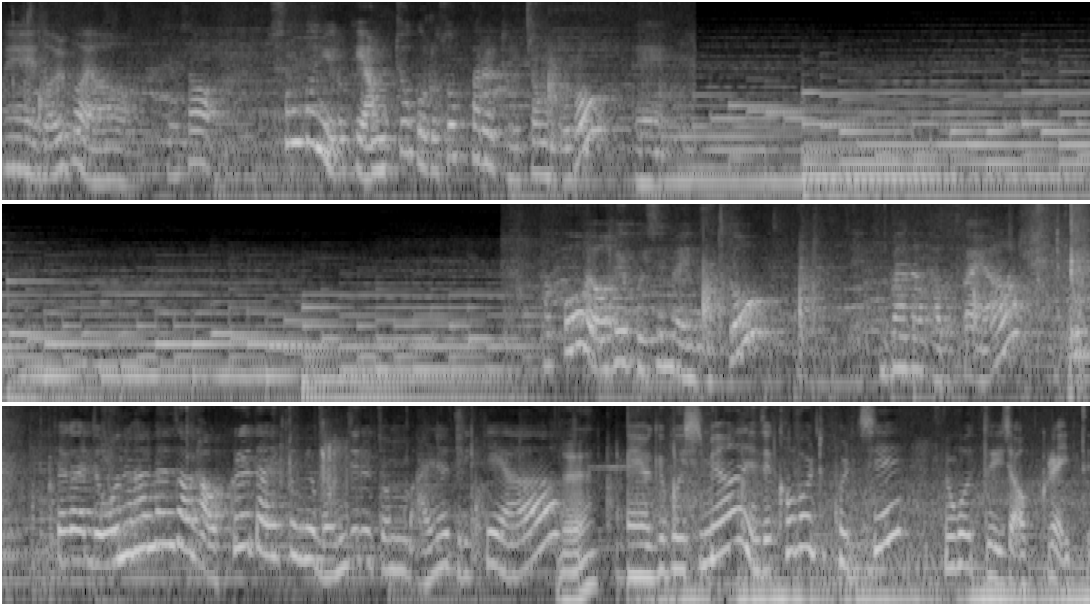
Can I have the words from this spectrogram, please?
네, 넓어요. 그래서 충분히 이렇게 양쪽으로 소파를 둘 정도로 네. 하고 여기 보시면 이제 또 뒷마당 가볼까요? 제가 이제 오늘 하면서 다 업그레이드 아이템이 뭔지를 좀 알려드릴게요. 네. 네, 여기 보시면 이제 커버드 폴치 요것도 이제 업그레이드.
